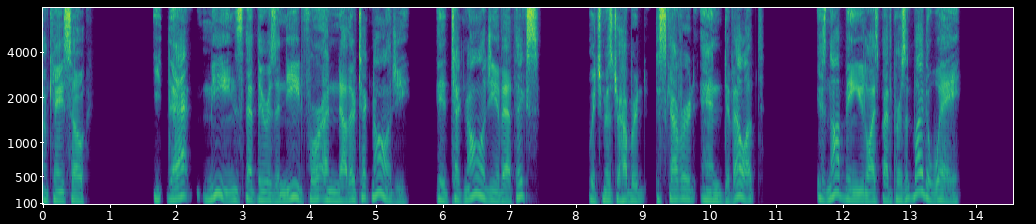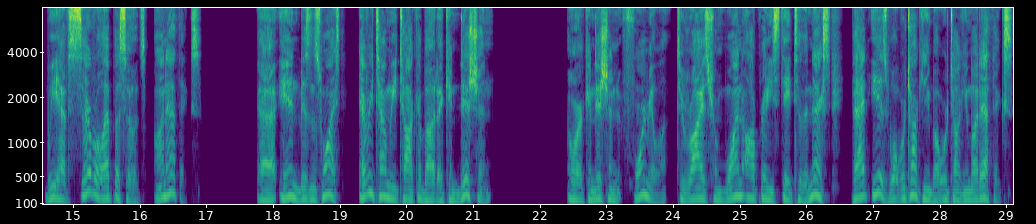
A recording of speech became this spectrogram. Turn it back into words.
Okay. So that means that there is a need for another technology. The technology of ethics, which Mr. Hubbard discovered and developed, is not being utilized by the person. By the way, we have several episodes on ethics uh, in Business Wise. Every time we talk about a condition, or a condition formula to rise from one operating state to the next, that is what we're talking about. We're talking about ethics.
